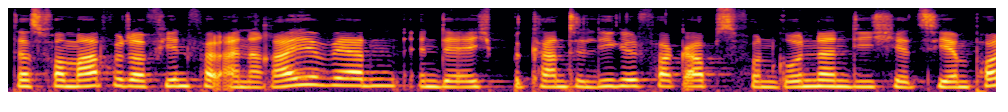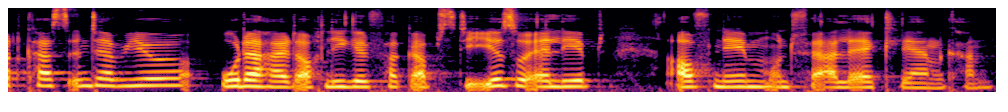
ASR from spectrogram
Das Format wird auf jeden Fall eine Reihe werden, in der ich bekannte Legal Fuck-Ups von Gründern, die ich jetzt hier im Podcast interviewe, oder halt auch Legal Fuck-Ups, die ihr so erlebt, aufnehmen und für alle erklären kann.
